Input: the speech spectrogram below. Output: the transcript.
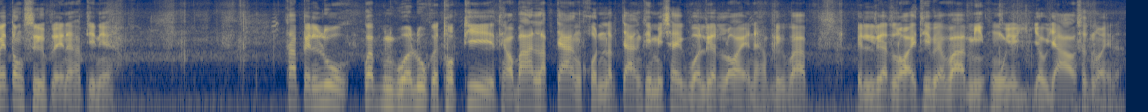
ไม่ต้องสืบเลยนะครับทีเนี้ย ถ้าเป็นลูกว่าเป็นวัวลูกกระทบที่แถวบ้านรับจ้างขนรับจ้างที่ไม่ใช่วัวเลือดร้อยนะครับ หรือว่าเป็นเลือดร้อยที่แบบว่ามีหูยาวๆสักหน่อยนะ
